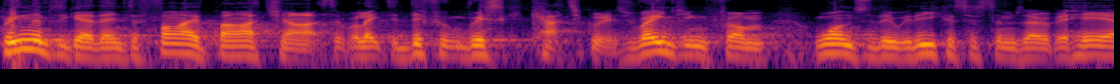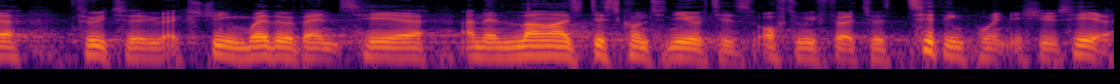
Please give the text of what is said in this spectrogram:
bring them together into five bar charts that relate to different risk categories, ranging from ones to do with ecosystems over here, through to extreme weather events here, and then large discontinuities, often referred to as tipping point issues here.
